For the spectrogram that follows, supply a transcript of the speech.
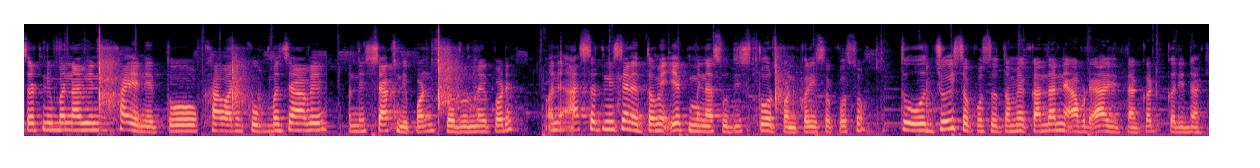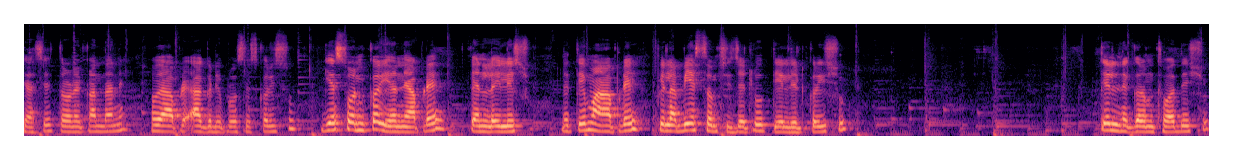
ચટણી બનાવીને ખાઈએ ને તો ખાવાની ખૂબ મજા આવે અને શાકની પણ જરૂર નહીં પડે. અને આ ચટણી છે ને તમે એક મહિના સુધી સ્ટોર પણ કરી શકો છો. તો જોઈ શકો છો તમે કાંદાને આપણે આ રીતના કટ કરી નાખ્યા છે ત્રણેય કાંદાને. હવે આપણે આગળની પ્રોસેસ કરીશું. ગેસ ઓન કરી અને આપણે પેન લઈ લઈશું. ને તેમાં આપણે પેલા બે ચમચી જેટલું તેલ એડ કરીશું. તેલને ગરમ થવા દઈશું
